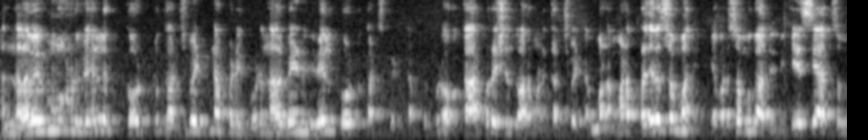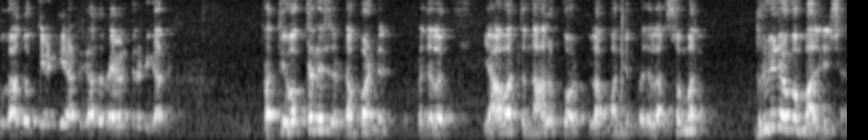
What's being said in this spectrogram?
అది నలభై మూడు వేల కోట్లు ఖర్చు పెట్టినప్పటికి కూడా నలభై ఎనిమిది వేల కోట్లు ఖర్చు పెట్టినప్పుడు కూడా ఒక కార్పొరేషన్ ద్వారా మనం ఖర్చు పెట్టాం. మన మన ప్రజల సొమ్ము అది. ఎవరి సొమ్ము కాదు ఇది. కేసీఆర్ సొమ్ము కాదు కేటీఆర్ కాదు రేవంత్ రెడ్డి కాదు. ప్రతి ఒక్కరి డబ్బు అండి ప్రజలకు ప్రజల యావత్ నాలుగు కోట్ల మంది ప్రజల సొమ్ము అది దుర్వినియోగం పాలు చేశారు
